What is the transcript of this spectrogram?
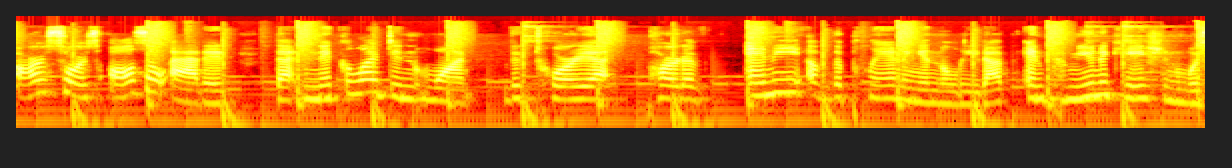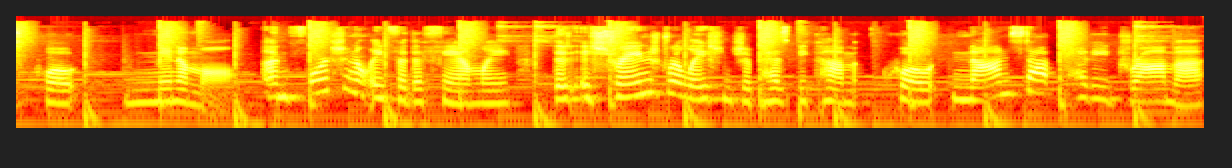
Our source also added that Nicola didn't want Victoria part of any of the planning in the lead up, and communication was, quote, minimal. Unfortunately for the family, the estranged relationship has become, quote, nonstop petty drama,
